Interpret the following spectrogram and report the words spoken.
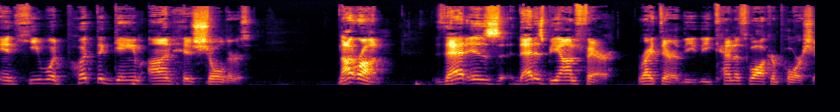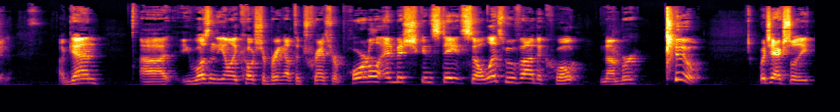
and he would put the game on his shoulders. Not wrong. That is that is beyond fair, right there. The the Kenneth Walker portion. Again, uh, he wasn't the only coach to bring up the transfer portal and Michigan State. So let's move on to quote number two, which actually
